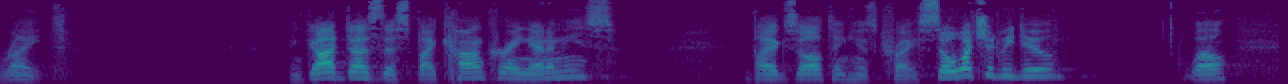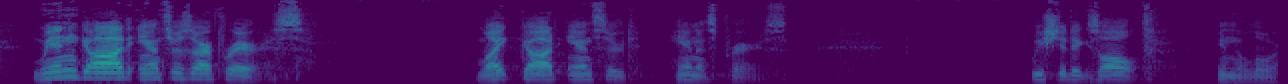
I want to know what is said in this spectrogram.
right. And God does this by conquering enemies, by exalting his Christ. So, what should we do? Well, when God answers our prayers, like God answered Hannah's prayers, we should exalt in the Lord.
